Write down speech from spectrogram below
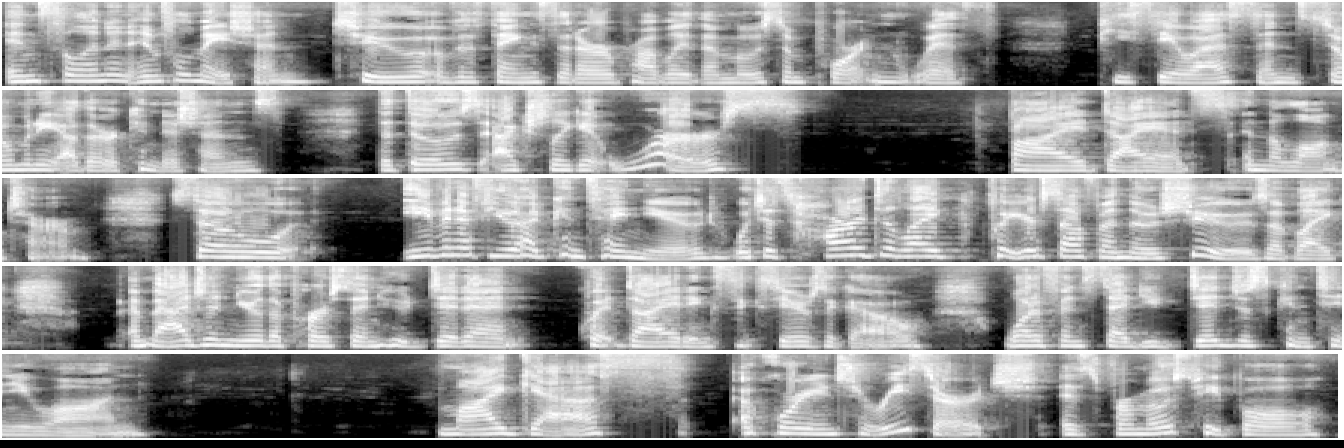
insulin and inflammation, two of the things that are probably the most important with PCOS and so many other conditions, that those actually get worse by diets in the long term. So even if you had continued, which it's hard to like put yourself in those shoes of like, imagine you're the person who didn't quit dieting six years ago. What if instead you did just continue on? My guess, according to research, is for most people,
